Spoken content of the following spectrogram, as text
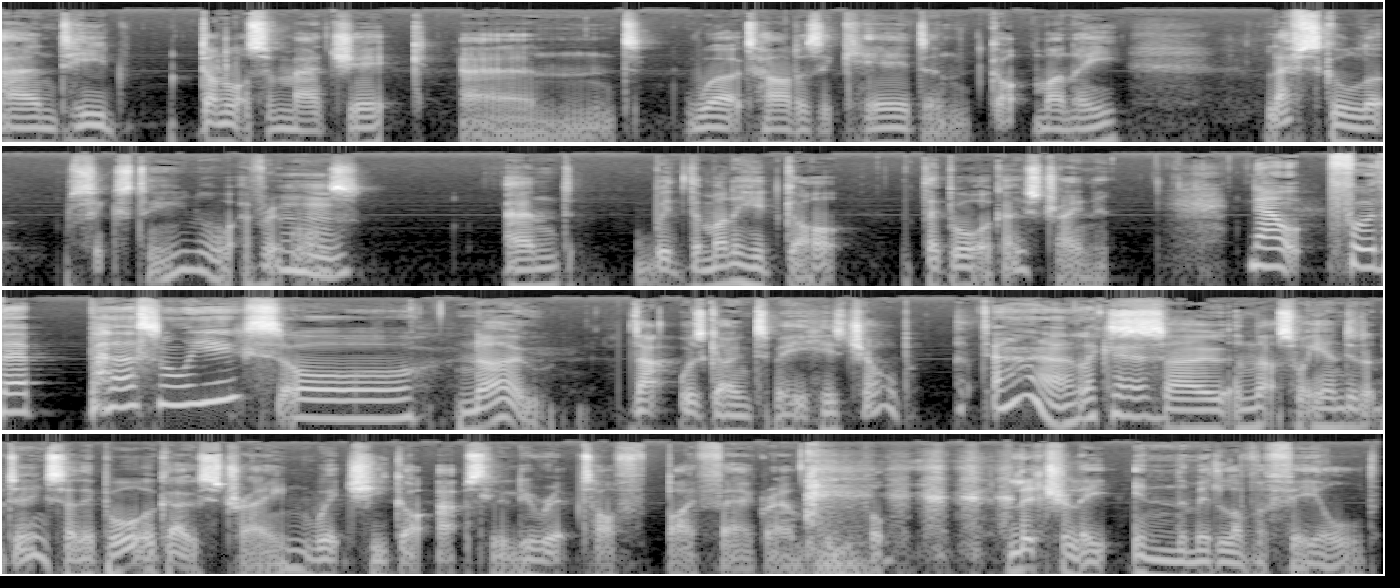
and he'd done lots of magic and worked hard as a kid and got money. Left school at sixteen or whatever it was, and with the money he'd got, they bought a ghost train. Now, for their personal use or No, that was going to be his job. Ah, like a So, and that's what he ended up doing. So they bought a ghost train, which he got absolutely ripped off by fairground people, literally in the middle of a field,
